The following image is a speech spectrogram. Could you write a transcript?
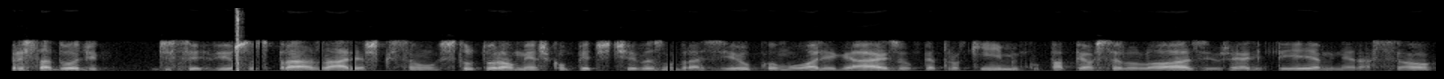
prestador de, de serviços para as áreas que são estruturalmente competitivas no Brasil, como óleo e gás, o petroquímico, papel celulose, o GLP, a mineração.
